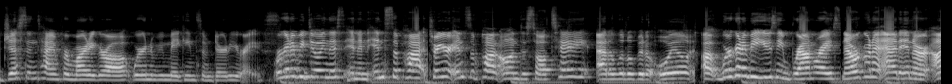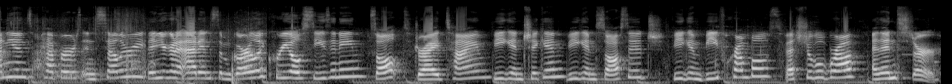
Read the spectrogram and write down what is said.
just in time for Mardi Gras. We're gonna be making some dirty rice. We're gonna be doing this in an Instapot. Turn your Instapot on to saute, add a little bit of oil. Uh, we're gonna be using brown rice. Now we're gonna add in our onions, peppers, and celery. Then you're gonna add in some garlic, Creole seasoning, salt, dried thyme, vegan chicken, vegan sausage, vegan beef crumbles, vegetable broth, and then stir.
